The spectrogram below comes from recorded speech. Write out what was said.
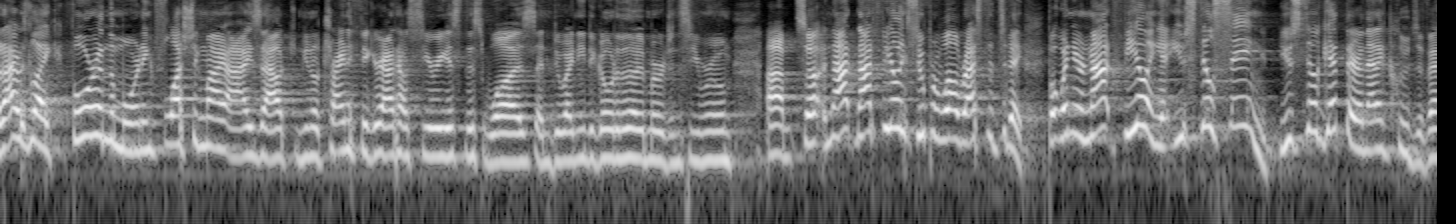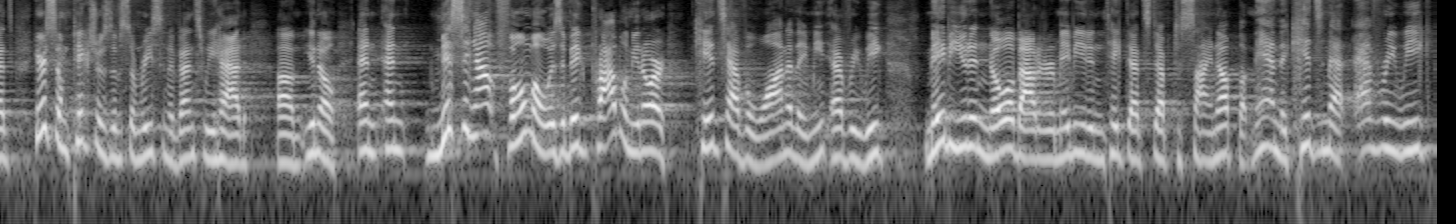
But I was like four in the morning, flushing my eyes out, you know, trying to figure out how serious this was and do I need to go to the emergency room. Um, so, not, not feeling super well rested today. But when you're not feeling it, you still sing. You still get there, and that includes events. Here's some pictures of some recent events we had. Um, you know, and, and missing out FOMO is a big problem. You know, our kids have Awana, they meet every week. Maybe you didn't know about it, or maybe you didn't take that step to sign up, but man, the kids met every week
